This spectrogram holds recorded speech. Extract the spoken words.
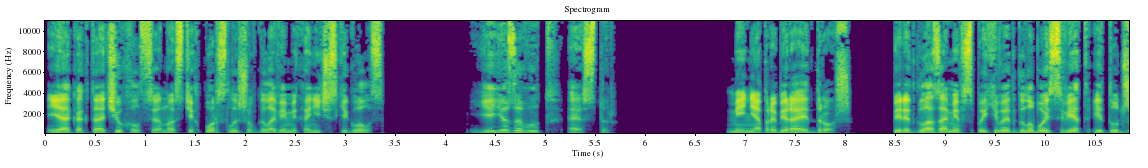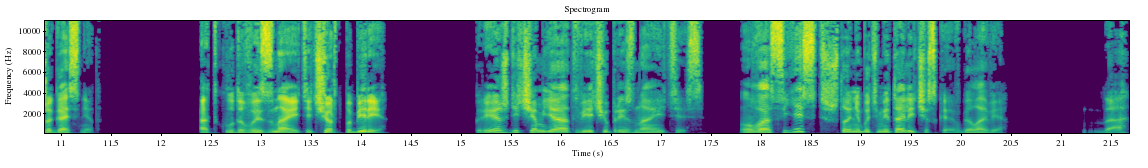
Я как-то очухался, но с тех пор слышу в голове механический голос. Ее зовут Эстер. Меня пробирает дрожь. Перед глазами вспыхивает голубой свет и тут же гаснет. «Откуда вы знаете, черт побери?» «Прежде чем я отвечу, признаетесь. У вас есть что-нибудь металлическое в голове? Да.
